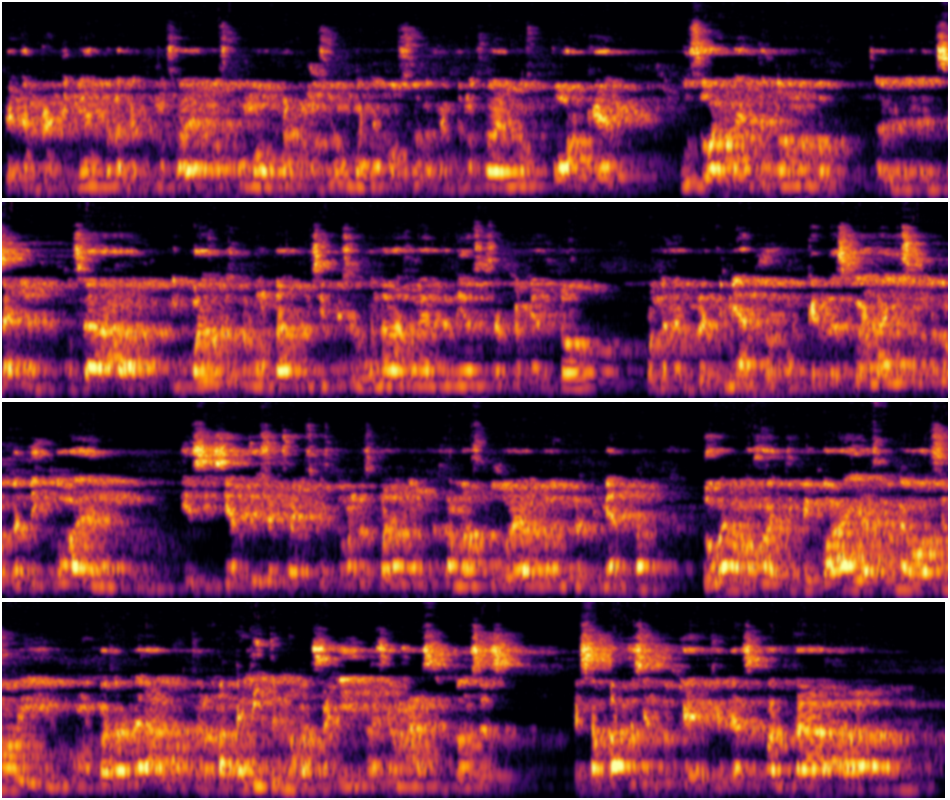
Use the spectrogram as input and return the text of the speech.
del emprendimiento, la gente no sabemos, cómo reconocer un buen negocio, la gente no sabemos, porque usualmente no nos lo eh, enseñan. O sea, y por eso les preguntaba al principio si alguna vez habían tenido ese acercamiento con el emprendimiento, porque en la escuela yo siempre lo platico en 17, 18 años que estuve en la escuela, nunca jamás tuve algo de emprendimiento tuve a lo mejor el típico, ay, haz tu negocio y como vas a vender algo. Pero papelito y no más. Papelito y más. Entonces, esa parte siento que, que le hace falta a,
